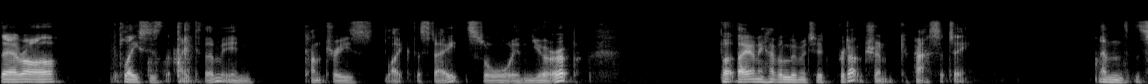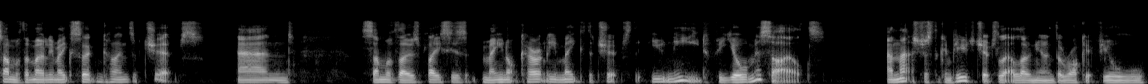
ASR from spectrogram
There are places that make them in countries like the States or in Europe, but they only have a limited production capacity. And some of them only make certain kinds of chips. And some of those places may not currently make the chips that you need for your missiles. And that's just the computer chips, let alone you know the rocket fuel,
